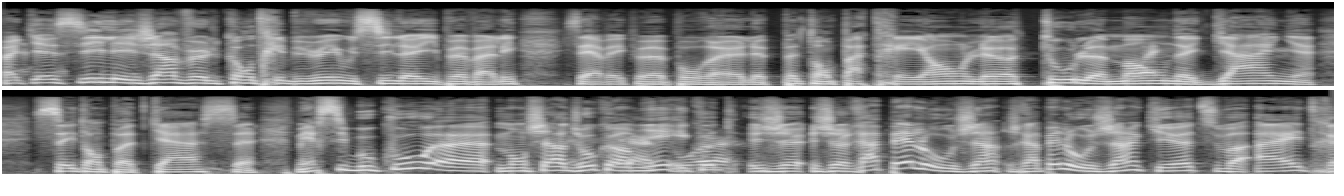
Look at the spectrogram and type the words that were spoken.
Fait que si les gens veulent contribuer aussi, là, ils peuvent aller. C'est avec euh, pour le, ton Patreon. Là, tout le monde gagne. C'est ton podcast. Merci beaucoup, euh, mon cher Joe Cormier. Écoute, je, je rappelle aux gens, je rappelle aux gens que tu vas être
